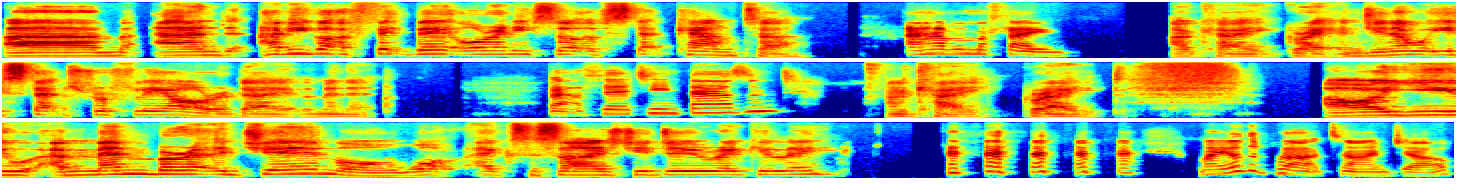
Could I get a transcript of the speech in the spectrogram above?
Um, and have you got a Fitbit or any sort of step counter? I have on my phone Okay, great. And do you know what your steps roughly are a day at the minute? about 13,000. Okay, great. Are you a member at a gym or what exercise do you do regularly? my other part-time job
